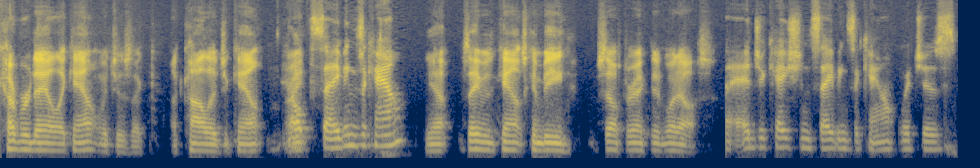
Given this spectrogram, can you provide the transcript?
Coverdell account, which is a, a college account, right? health savings account, Yeah, savings accounts can be self-directed. What else? the education savings account, which is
